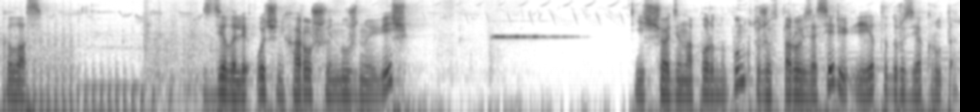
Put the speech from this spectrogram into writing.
Класс. Сделали очень хорошую нужную вещь. Еще один опорный пункт, уже второй за серию, и это, друзья, круто.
